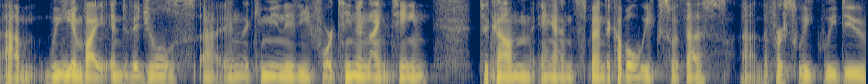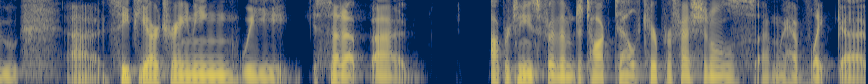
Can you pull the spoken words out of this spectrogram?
Um, we invite individuals uh, in the community, 14 to 19, to come and spend a couple weeks with us. Uh, the first week we do uh, CPR training. We set up uh, opportunities for them to talk to healthcare professionals. Um, we have like uh,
